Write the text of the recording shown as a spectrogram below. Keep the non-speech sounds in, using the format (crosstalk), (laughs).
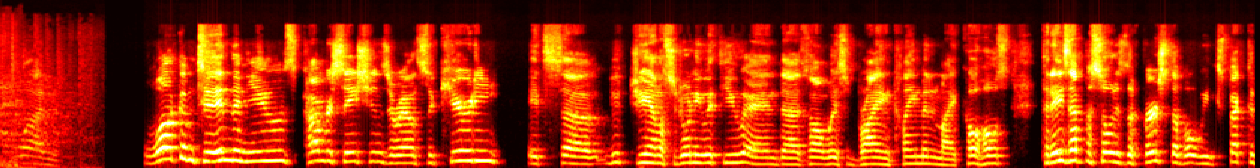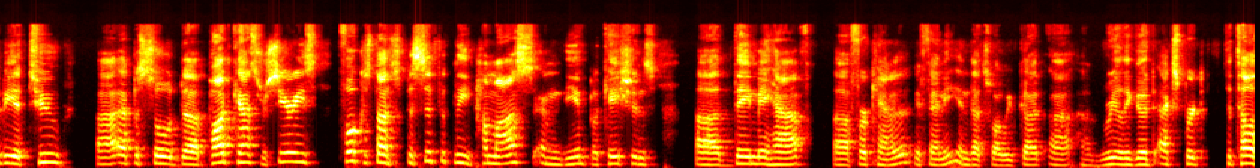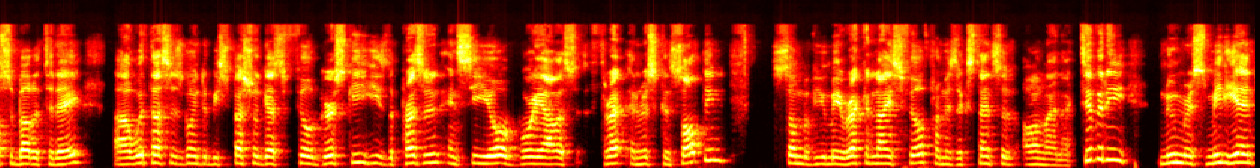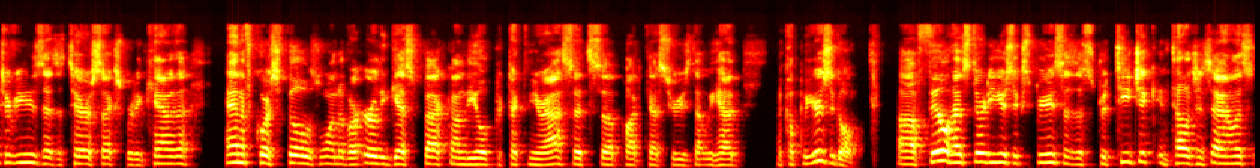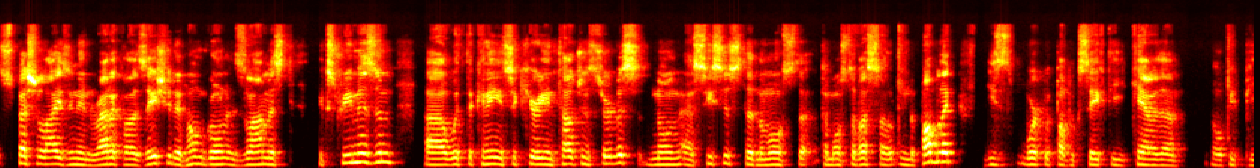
Welcome to In the News Conversations Around Security. It's uh, Luciano Cedrone with you, and uh, as always, Brian Claman, my co host. Today's episode is the first of what we expect to be a two uh, episode uh, podcast or series focused on specifically Hamas and the implications uh, they may have uh, for Canada, if any. And that's why we've got uh, a really good expert to tell us about it today. Uh, with us is going to be special guest Phil Gurski. He's the president and CEO of Borealis Threat and Risk Consulting. Some of you may recognize Phil from his extensive online activity, numerous media interviews as a terrorist expert in Canada. And of course, Phil was one of our early guests back on the old Protecting Your Assets uh, podcast series that we had a couple years ago. Uh, Phil has 30 years experience as a strategic intelligence analyst specializing in radicalization and homegrown Islamist extremism uh, with the Canadian Security Intelligence Service, known as CSIS to the most to most of us in the public. He's worked with Public Safety Canada, OPP,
